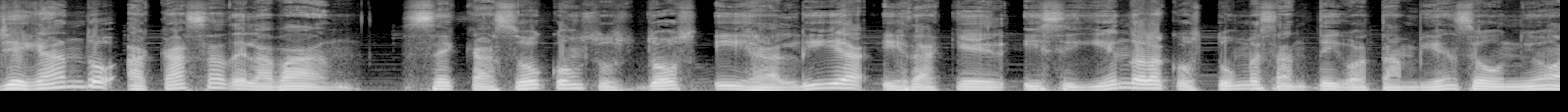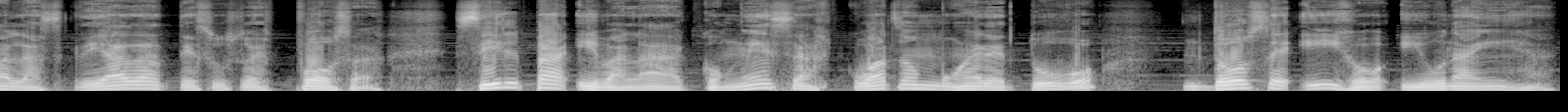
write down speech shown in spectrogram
Llegando a casa de Labán, se casó con sus dos hijas, Lía y Raquel, y siguiendo las costumbres antiguas, también se unió a las criadas de sus esposas, Silpa y Balá. Con esas cuatro mujeres tuvo doce hijos y una hija.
